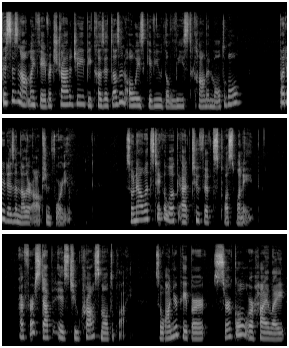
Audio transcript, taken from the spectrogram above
This is not my favorite strategy because it doesn't always give you the least common multiple, but it is another option for you. So now let's take a look at 2 fifths plus 1 8. Our first step is to cross multiply. So on your paper, circle or highlight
